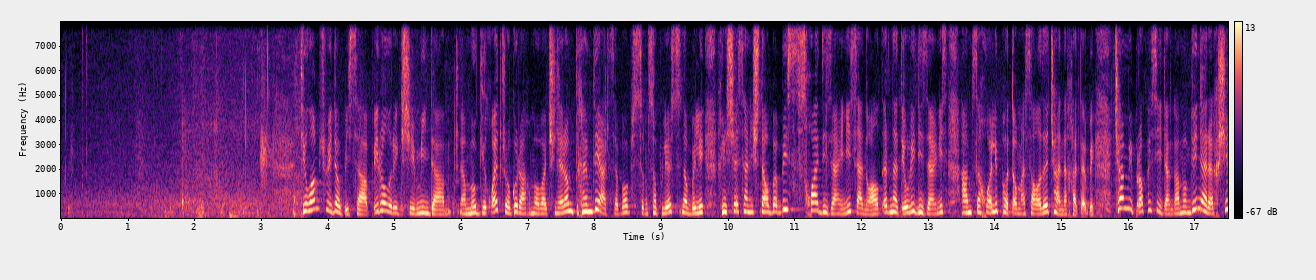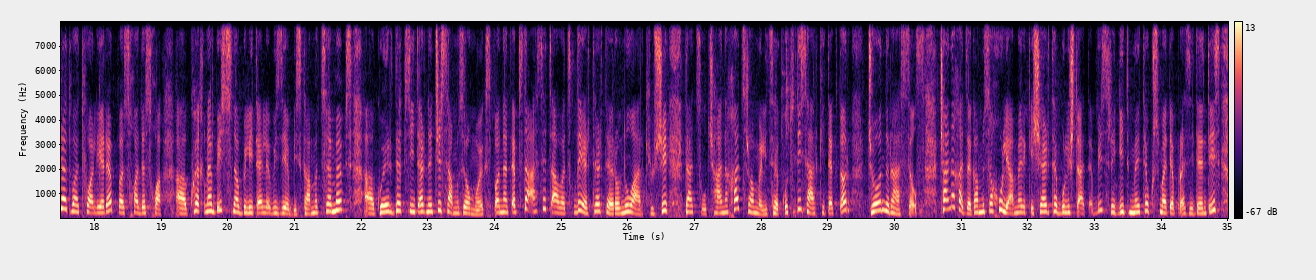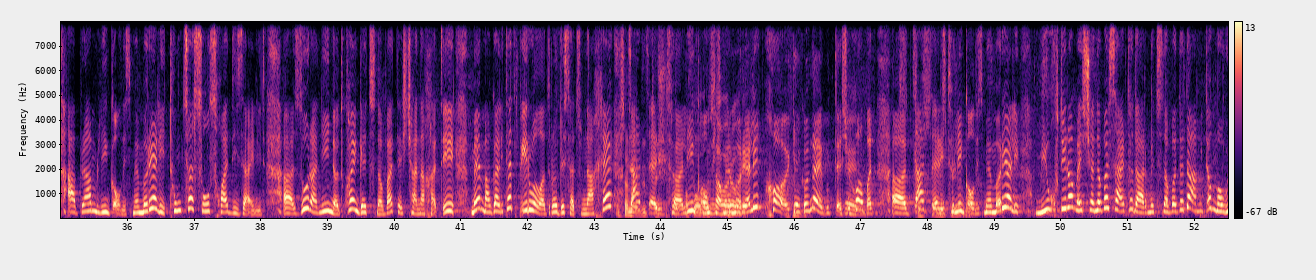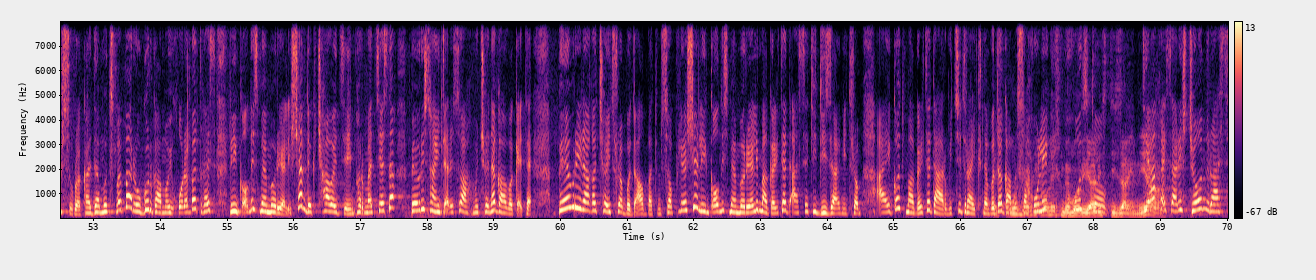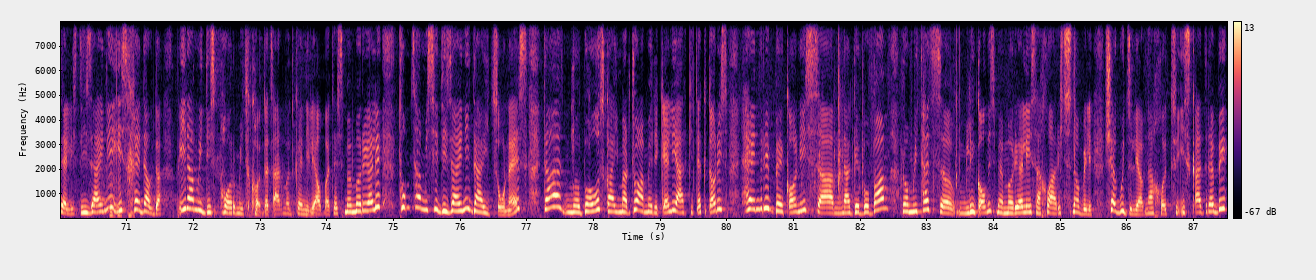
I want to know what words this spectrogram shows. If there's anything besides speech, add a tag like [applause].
დილამშვიდობისა პირველ რიგში მინდა მოგიყვეთ როგორ აღმოვაჩინე რომ დღემდე არსებობს მსოფლიოს ცნობილი ღირსშესანიშნაობების სხვა დიზაინის ანუ ალტერნატიული დიზაინის ამსახველი ფოტომასალა და ჩანახატები. ჩემი პროფესიიდან გამომდინარე ხშირად ვათვალიერებ სხვადასხვა ქვეყნების ცნობილი ტელევიზიების გამოცემებს გვერდებს ინტერნეტში სამუზეუმო ექსპონატებს და ასე წავაწყდი ერთ-ერთ ეროვნულ არქივში დაცულ ჩანახატს რომელიც ეკუთვნის არქიტექტორ ჯონ რასელს. ჩანახატზე გამოსახული ამერიკის შეერთებული შტატების რიგიობით მე-16 პრეზიდენტის აბრაამ ლინკოლნის მემორიალი, თუმცა სულ სხვა დიზაინით. ზურა ნინო, თქვენ გეცნობათ ეს ჩანახატი? მე მაგალითად პირველად როდესაც ვნახე წარწერით ლინკოლნის მემორიალი, ხო, გეგონა ეგვიპტეში, ხო, ალბათ წარწერით ლინკოლნის მემორიალი, მივხვდი რომ ეს შენობა საერთოდ არ მეცნობოდა და ამიტომ მოვისურვა გადამოწმება, როგორ გამოიყურება დღეს ლინკოლნის მემორიალი. შემდეგ ჩავეძიე ინფორმაციას და ბევრი საინტერესო აღმოჩენა გავაკეთე. ბევრი რაღაც შეიცვლებოდა ალბათ მსოფლიოში ლინკოლნის მემორიალი მაგალითად მაგალითად ასეთი დიზაინით რომ აიგოთ მაგალითად არ ვიცით რა იქნებოდა გამოსახული მემორიალის დიზაინია დიახ ეს არის ჯონ რასელის დიზაინი ის ხედავდა პირამიდის ფორმით ქონდა წარმოდგენილი ალბათ ეს მემორიალი თუმცა მისი დიზაინი დაიწუნეს და ბოლოს გამოიმარჯვა ამერიკელი არქიტექტორის ჰენრი ბეკონის ნაგებობამ რომლითაც ლინკოლნის მემორიალი ის ახლა არის ცნობილი. შეგვიძლია ვნახოთ ის კადრები.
